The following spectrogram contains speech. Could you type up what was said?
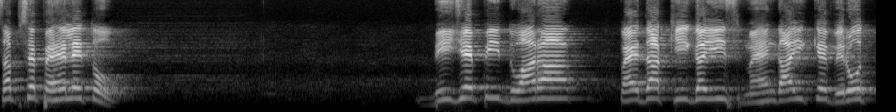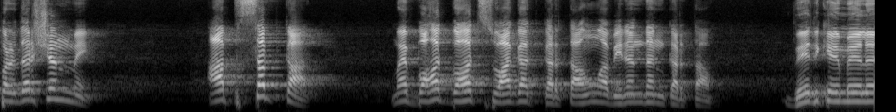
सबसे पहले तो बीजेपी द्वारा पैदा की गई इस महँगाई के विरोध प्रदर्शन में आप सबका मैं बहुत बहुत स्वागत करता हूं अभिनंदन करता हूं ವೇದಿಕೆ ಮೇಲೆ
